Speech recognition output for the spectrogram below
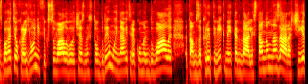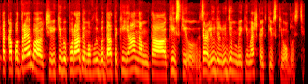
з багатьох районів фіксували величезний стовп диму і навіть рекомендували е, там закрити вікна і так далі. Станом на зараз чи є така потреба, чи які ви поради могли би дати киянам та київській о, взагалі людям, людям, які мешкають в Київській області?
